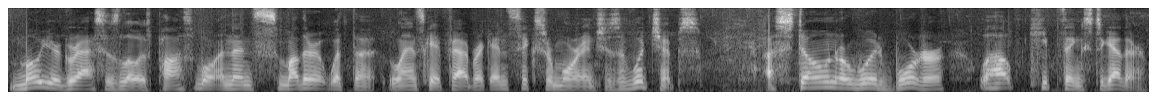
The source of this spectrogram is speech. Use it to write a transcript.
mow your grass as low as possible, and then smother it with the landscape fabric and six or more inches of wood chips. A stone or wood border will help keep things together.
